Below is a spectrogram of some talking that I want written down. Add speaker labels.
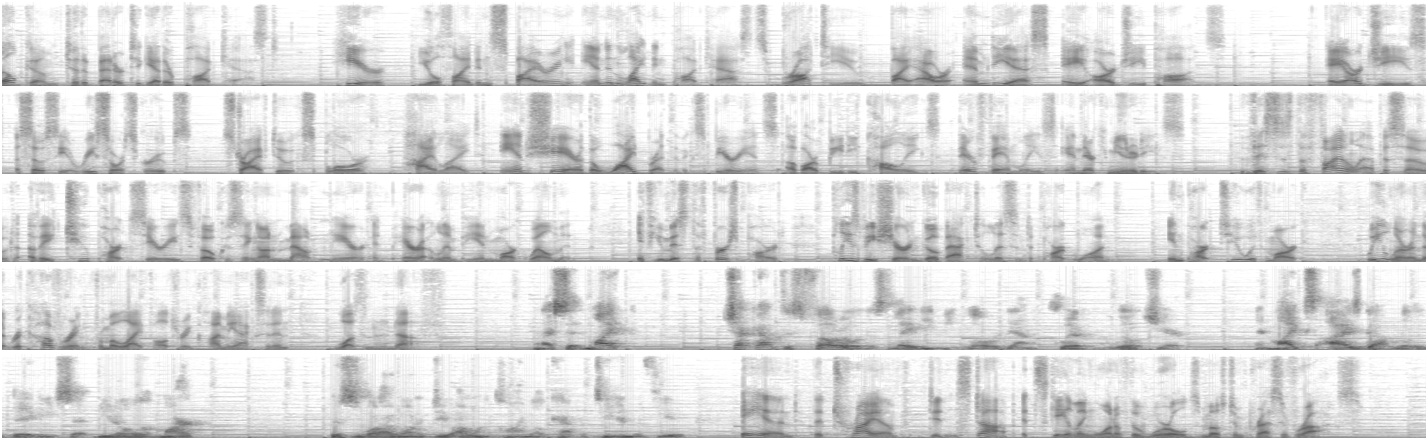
Speaker 1: Welcome to the Better Together podcast. Here, you'll find inspiring and enlightening podcasts brought to you by our MDS ARG pods. ARGs, Associate Resource Groups, strive to explore, highlight, and share the wide breadth of experience of our BD colleagues, their families, and their communities.
Speaker 2: This is the final episode of a two part series focusing on mountaineer and Paralympian Mark Wellman. If you missed the first part, please be sure and go back to listen to part one. In part two with Mark, we learned that recovering from a life altering climbing accident wasn't enough.
Speaker 3: And I said, Mike, check out this photo of this lady being lowered down a cliff in a wheelchair. And Mike's eyes got really big and he said, You know what, Mark? This is what I want to do. I want to climb El Capitan with you.
Speaker 2: And that Triumph didn't stop at scaling one of the world's most impressive rocks.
